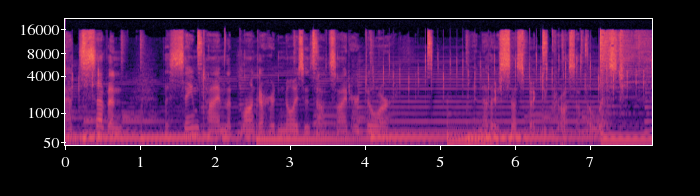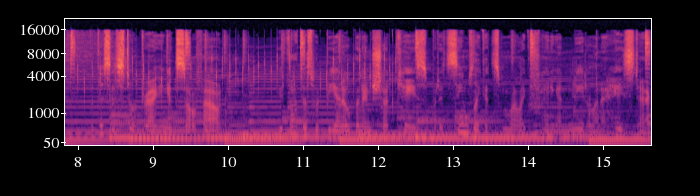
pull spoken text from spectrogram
at 7, the same time that Blanca heard noises outside her door. Another suspect to cross off the list. But this is still dragging itself out. You thought this would be an open and shut case, but it seems like it's more like finding a needle in a haystack.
